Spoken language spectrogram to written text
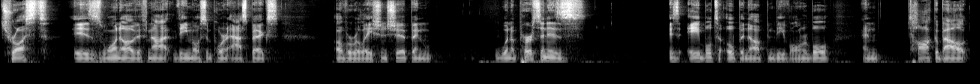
trust is one of, if not the most important aspects of a relationship. And when a person is is able to open up and be vulnerable and talk about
